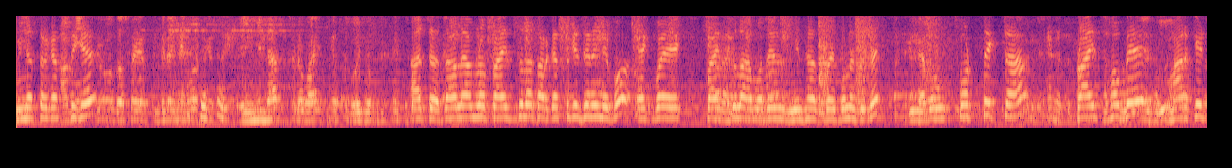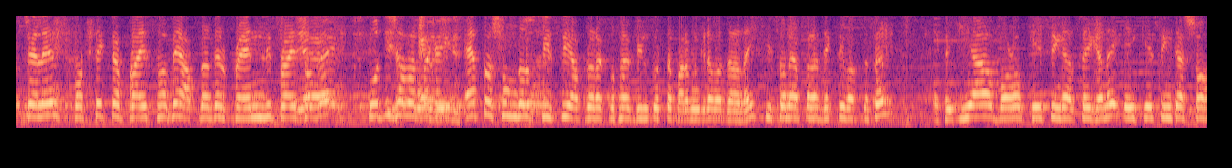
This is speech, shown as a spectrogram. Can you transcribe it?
মিনাসের কাছ থেকে। আচ্ছা তাহলে আমরা প্রাইসগুলো তার কাছ থেকে জেনে নেব। এক বাই এক প্রাইসগুলো আমাদের মিনহাজ ভাই বলে দিবে। এবং প্রত্যেকটা প্রাইস হবে মার্কেট চ্যালেঞ্জ প্রত্যেকটা প্রাইস হবে আপনাদের ফ্রেন্ডলি প্রাইস হবে। পঁচিশ হাজার টাকায় এত সুন্দর পিসি আপনারা কোথায় বিল করতে পারবেন কিনা আমার জানা নাই। পিছনে আপনারা দেখতে পাচ্ছেন একটা ইয়া বড় কেসিং আছে এখানে। এই কেসিংটা সহ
